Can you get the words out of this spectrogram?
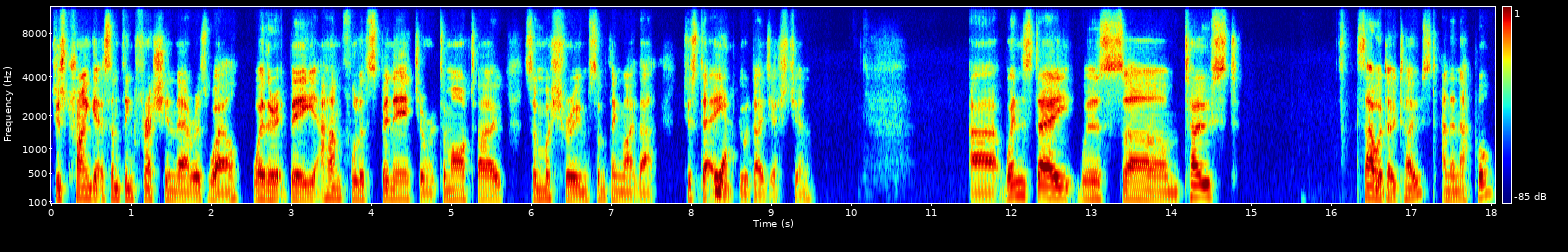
just try and get something fresh in there as well, whether it be a handful of spinach or a tomato, some mushrooms, something like that, just to aid Yeah. your digestion. Uh, Wednesday was some toast, sourdough toast, and an apple.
